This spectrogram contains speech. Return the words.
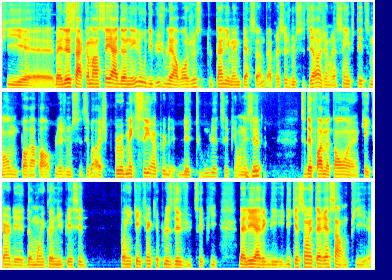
Puis, euh, ben là, ça a commencé à donner. Là. Au début, je voulais avoir juste tout le temps les mêmes personnes. Puis après ça, je me suis dit, ah, j'aimerais ça inviter du monde par rapport. Puis là, je me suis dit, bah, je peux mixer un peu de, de tout, là. Puis on essaie de faire, mettons, euh, quelqu'un de, de moins connu, puis essayer de pogner quelqu'un qui a plus de vues, puis d'aller avec des, des questions intéressantes, puis euh,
